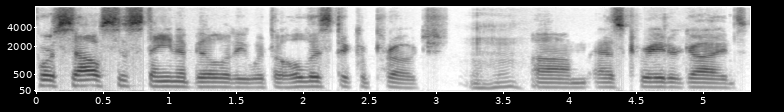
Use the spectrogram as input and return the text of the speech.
for self-sustainability with a holistic approach mm-hmm. um, as creator guides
